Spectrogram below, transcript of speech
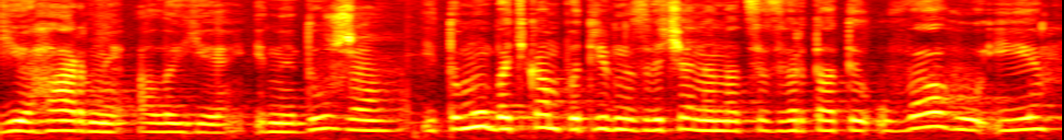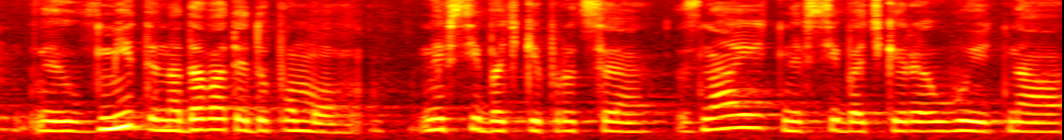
Є гарний, але є і не дуже. І тому батькам потрібно, звичайно, на це звертати увагу і е, вміти надавати допомогу. Не всі батьки про це знають, не всі батьки реагують на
